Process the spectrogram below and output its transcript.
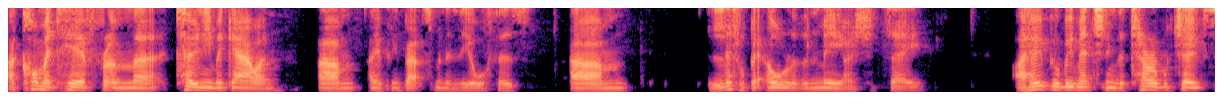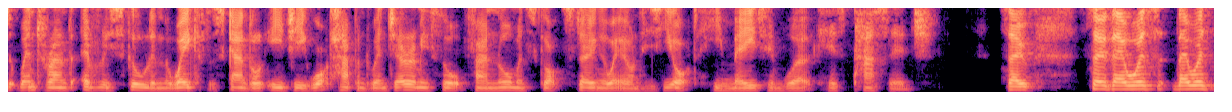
a comment here from uh, Tony McGowan, um, opening batsman in the authors, um, little bit older than me, I should say. I hope you'll be mentioning the terrible jokes that went around every school in the wake of the scandal, e.g., what happened when Jeremy Thorpe found Norman Scott stowing away on his yacht. He made him work his passage. So, so there was there was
